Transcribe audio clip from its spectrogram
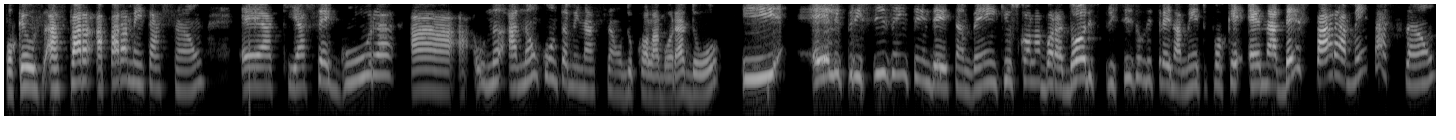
Porque os, as a paramentação é a que assegura a, a, a não contaminação do colaborador e ele precisa entender também que os colaboradores precisam de treinamento, porque é na desparamentação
